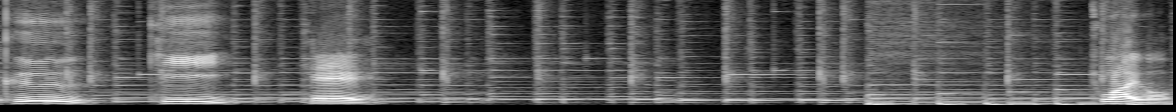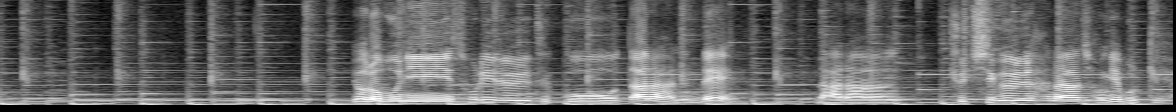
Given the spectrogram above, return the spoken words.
그, 기, 개. 좋아요. 여러분이 소리를 듣고 따라하는데 나랑 규칙을 하나 정해 볼게요.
